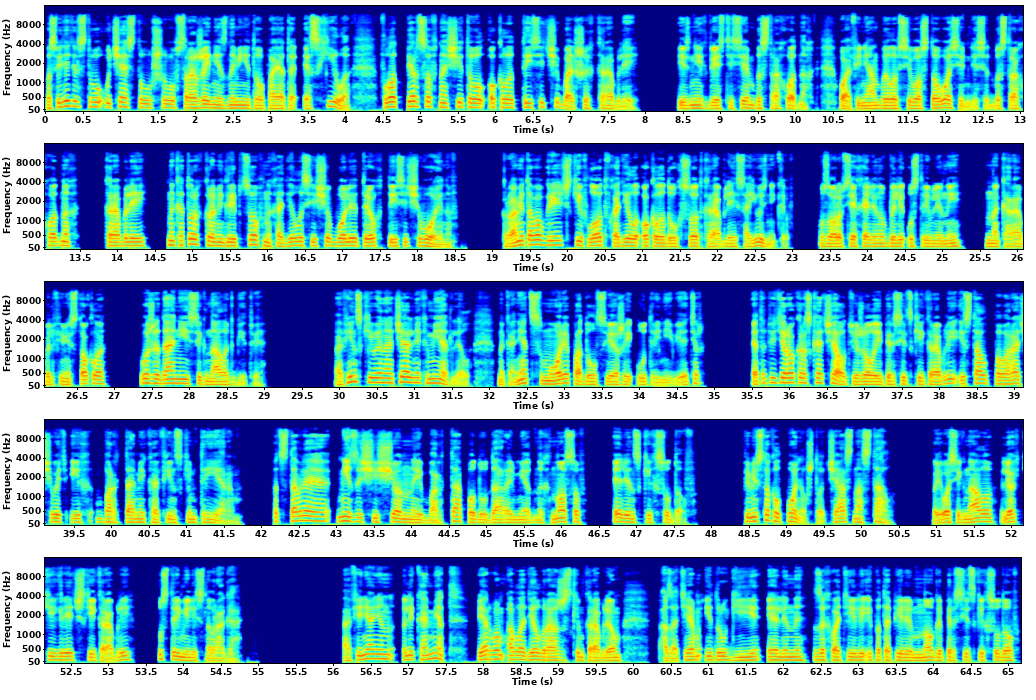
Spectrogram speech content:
По свидетельству участвовавшего в сражении знаменитого поэта Эсхила, флот персов насчитывал около тысячи больших кораблей. Из них 207 быстроходных. У афинян было всего 180 быстроходных кораблей, на которых, кроме гребцов, находилось еще более трех тысяч воинов. Кроме того, в греческий флот входило около 200 кораблей союзников. Узоры всех эллинов были устремлены на корабль Фемистокла в ожидании сигнала к битве. Афинский военачальник медлил. Наконец, с моря подул свежий утренний ветер. Этот ветерок раскачал тяжелые персидские корабли и стал поворачивать их бортами к афинским триерам, подставляя незащищенные борта под удары медных носов эллинских судов. Фемистокл понял, что час настал. По его сигналу легкие греческие корабли устремились на врага. Афинянин Ликомет первым овладел вражеским кораблем, а затем и другие эллины захватили и потопили много персидских судов.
